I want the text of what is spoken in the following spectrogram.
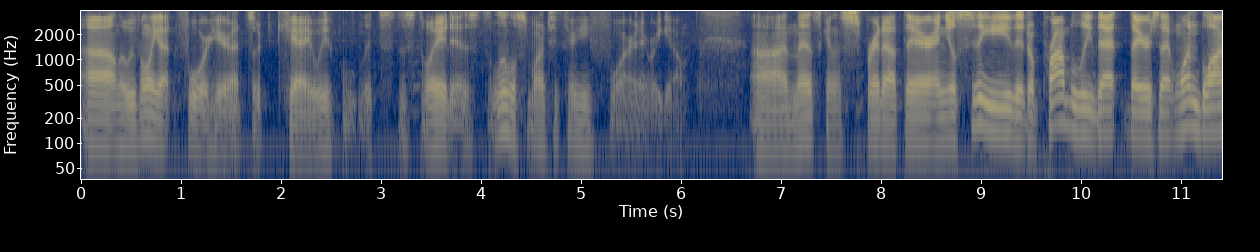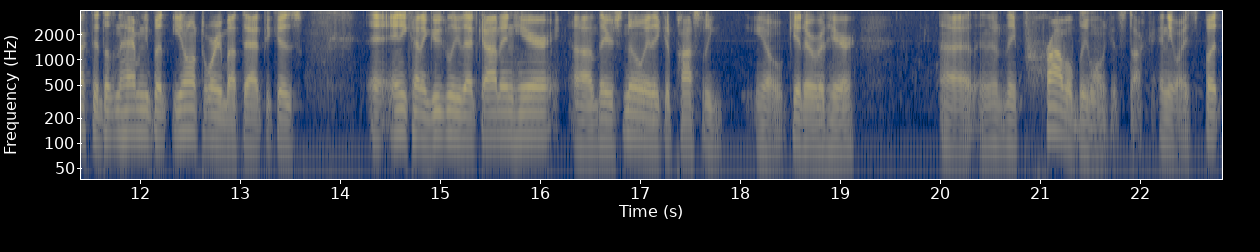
Uh, although we've only got four here, that's okay. We it's just the way it is. It's a little small. Two, three, four. There we go. Uh, and that's going to spread out there, and you'll see that it'll probably that there's that one block that doesn't have any, but you don't have to worry about that because any kind of googly that got in here, uh, there's no way they could possibly you know get over here, uh, and they probably won't get stuck anyways. But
